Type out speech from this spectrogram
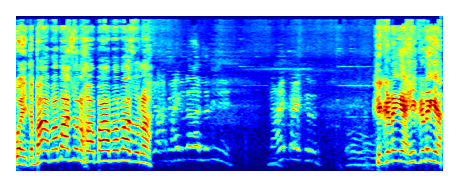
कोयता बाबा बाजूला हो बाबा बाजूला. इकडे घ्या इकडे घ्या.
